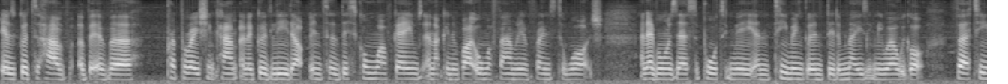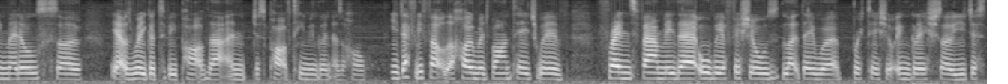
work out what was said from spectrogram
it was good to have a bit of a preparation camp and a good lead up into this Commonwealth Games and I could invite all my family and friends to watch and everyone was there supporting me and Team England did amazingly well. We got 13 medals so yeah it was really good to be part of that and just part of Team England as a whole. You definitely felt the home advantage with friends, family there, all the officials, like they were British or English, so you just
